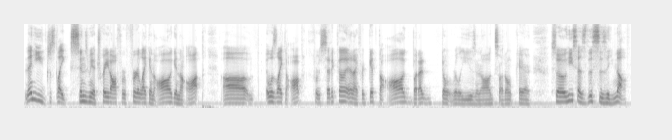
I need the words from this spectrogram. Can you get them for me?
And then he just like sends me a trade offer for like an AUG and an AWP. Uh, it was like an AWP for Setica, and I forget the AUG, but I don't really use an AUG, so I don't care. So he says this is enough,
